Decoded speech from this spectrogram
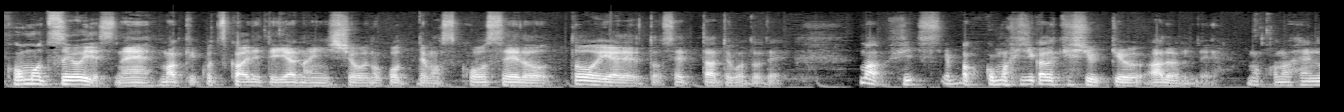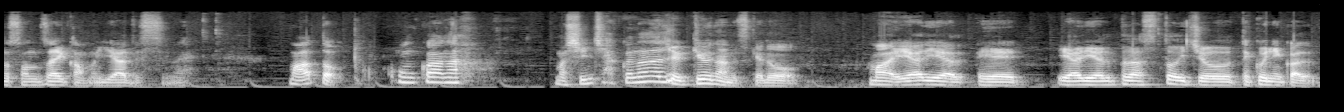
ここも強いですね。まあ結構使われて嫌な印象残ってます。高精度とやれるとセッターということで。まあ、やっぱここもフィジカル99あるんで、まあ、この辺の存在感も嫌ですね。まああと、ここかな。まあ身長179なんですけど、まあエアリアル、えー、エアリアルプラスと一応テクニカル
